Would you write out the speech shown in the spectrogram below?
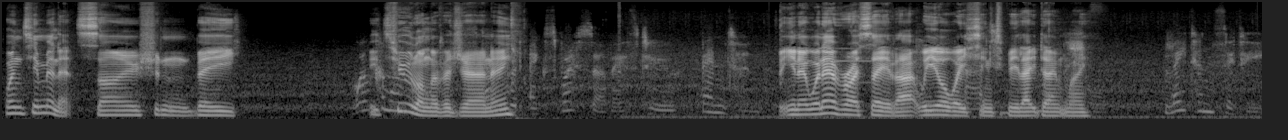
20 minutes, so shouldn't be be too long of a journey. To Benton, But you know, whenever I say that, we always uh, seem to be late, don't we? Leighton City,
